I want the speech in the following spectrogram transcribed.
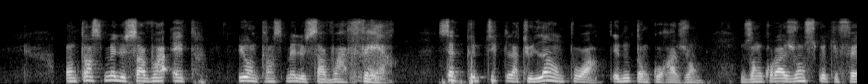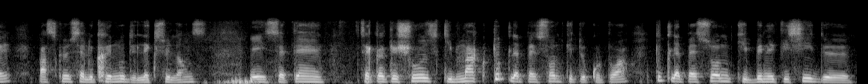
on transmet le savoir-être et on transmet le savoir-faire. Cette triptyque-là, tu l'as en toi et nous t'encourageons. Nous encourageons ce que tu fais parce que c'est le créneau de l'excellence. Et c'est un, c'est quelque chose qui marque toutes les personnes qui te côtoient, toutes les personnes qui bénéficient de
